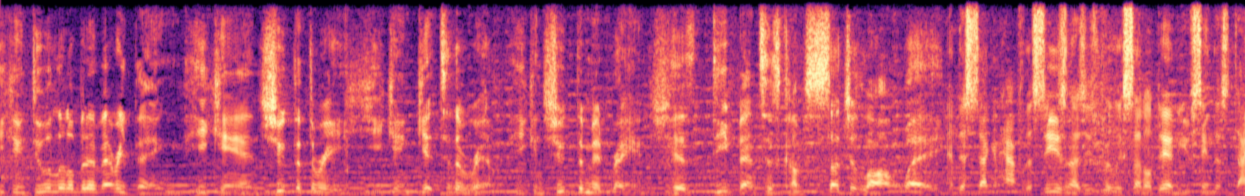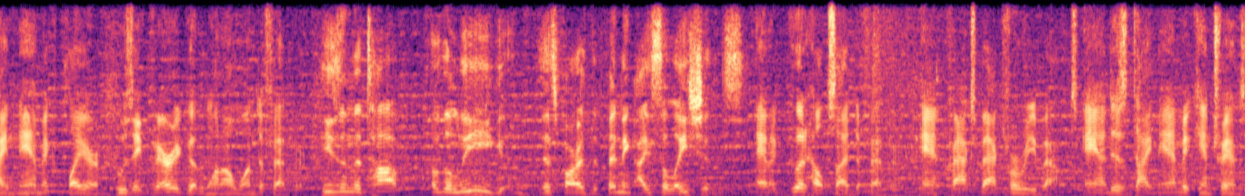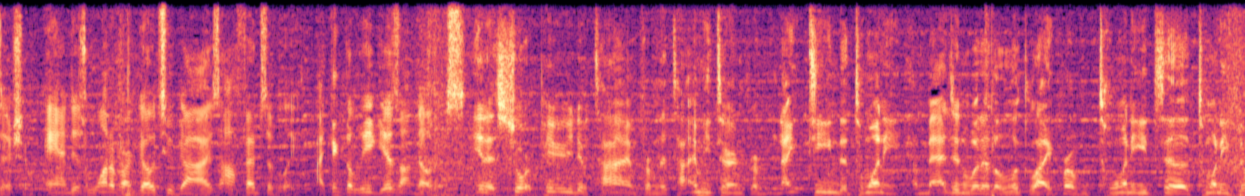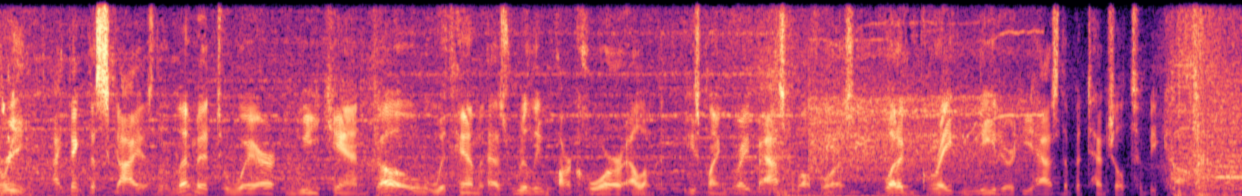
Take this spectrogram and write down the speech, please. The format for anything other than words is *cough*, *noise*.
He can do a little bit of everything. He can shoot the three. He can get to the rim. He can shoot the mid range. His defense has come such a long way. And the second half of the season, as he's really settled in, you've seen this dynamic player who's a very good one on one defender. He's in the top of the league as far as defending isolations. And a good help side defender, and cracks back for rebounds, and is dynamic in transition, and is one of our go to guys offensively. I think the league is on notice. In a short period of time, from the time he turned from 19 to 20, imagine what it'll look like from 20 to 23. I think the sky is the limit to where we can go with him as really our core element. He's playing great basketball for us. What a great leader he has the potential to become.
